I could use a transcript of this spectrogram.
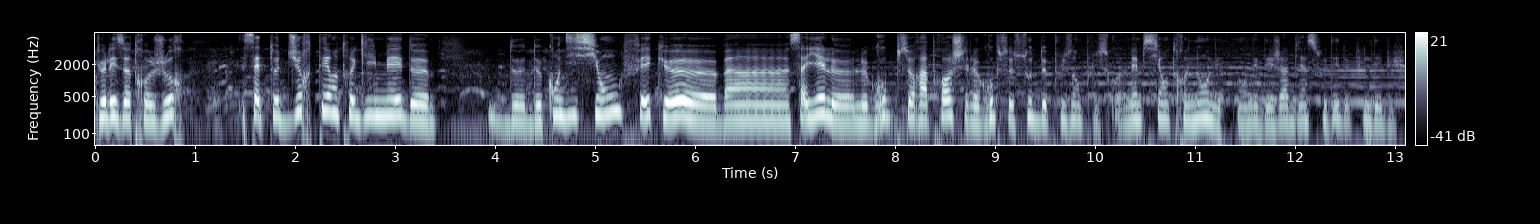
que les autres jours. Cette dureté, entre guillemets, de, de, de conditions fait que euh, ben ça y est le, le groupe se rapproche et le groupe se soude de plus en plus quoi même si entre nous on est, on est déjà bien soudés depuis le début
